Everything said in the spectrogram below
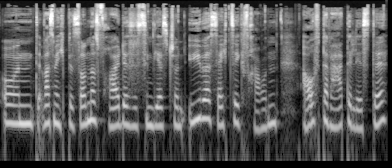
Und was mich besonders freut, ist, es sind jetzt schon über 60 Frauen auf der Warteliste.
